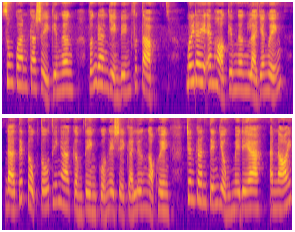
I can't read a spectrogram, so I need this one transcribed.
xung quanh ca sĩ Kim Ngân vẫn đang diễn biến phức tạp. Mới đây, em họ Kim Ngân là Gia Nguyễn đã tiếp tục tố Thúy Nga cầm tiền của nghệ sĩ cải lương Ngọc Huyền trên kênh Tiếng Dụng Media. Anh nói,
